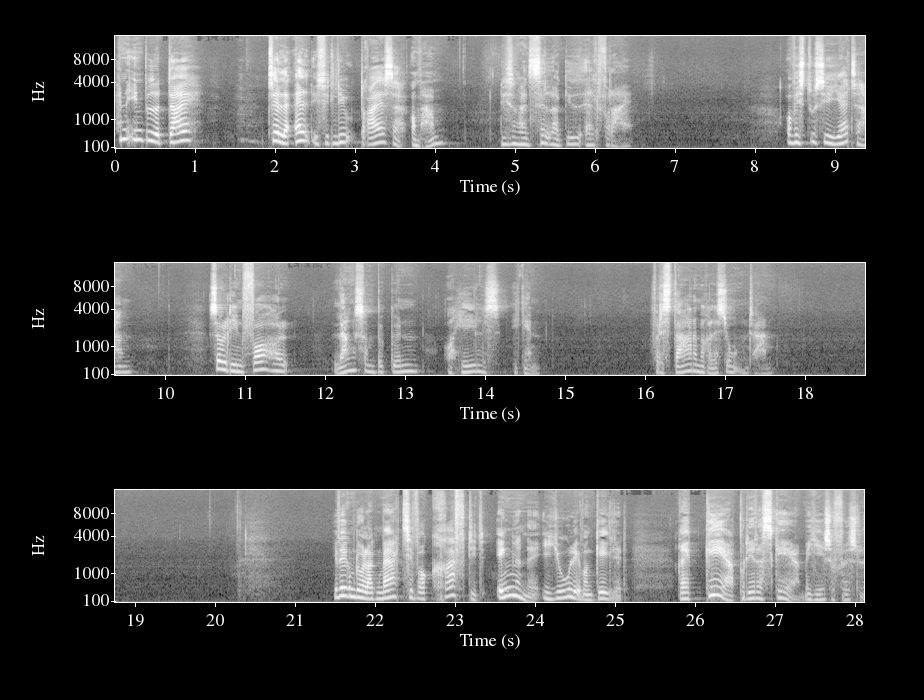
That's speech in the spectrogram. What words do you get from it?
Han indbyder dig til at lade alt i sit liv dreje sig om ham, ligesom han selv har givet alt for dig. Og hvis du siger ja til ham, så vil din forhold langsomt begynde at heles igen. For det starter med relationen til ham. Jeg ved ikke, om du har lagt mærke til, hvor kraftigt englene i juleevangeliet reagerer på det, der sker med Jesu fødsel.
